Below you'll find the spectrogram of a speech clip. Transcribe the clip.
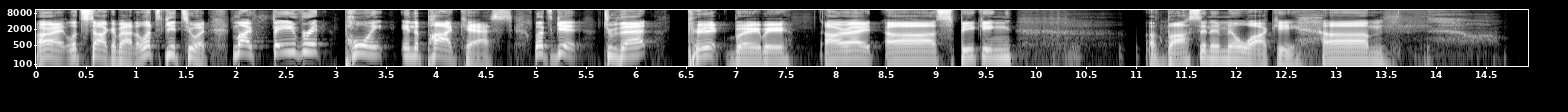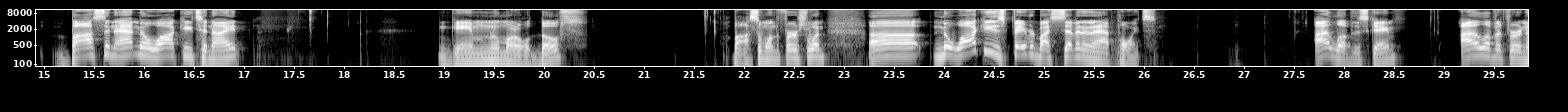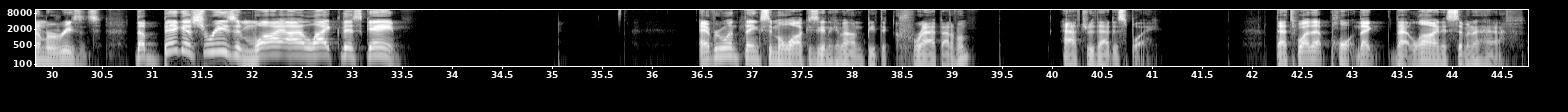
All right, let's talk about it. Let's get to it. My favorite point in the podcast. Let's get to that pick, baby. All right. Uh speaking of Boston and Milwaukee. Um, Boston at Milwaukee tonight. Game numero dos. Boston won the first one. Uh, Milwaukee is favored by seven and a half points. I love this game. I love it for a number of reasons. The biggest reason why I like this game everyone thinks that Milwaukee's going to come out and beat the crap out of them after that display. That's why that point that that line is seven and a half.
